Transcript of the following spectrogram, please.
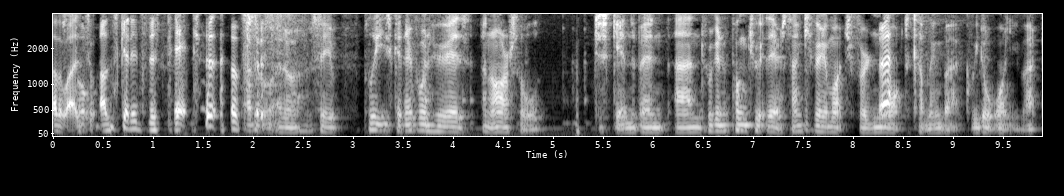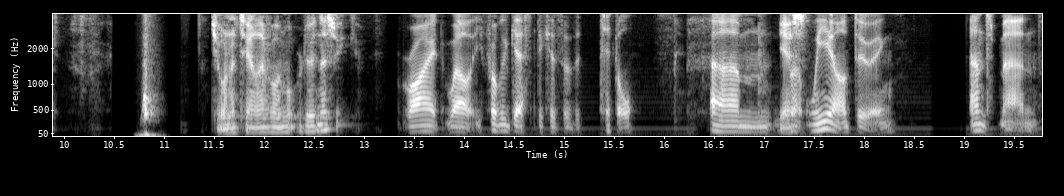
Otherwise, Stop. I'll just get into this pit. I know. I know. Say, please, can everyone who is an arsehole just get in the bin? And we're going to punctuate there. Thank you very much for not coming back. We don't want you back. Do you want to tell everyone what we're doing this week? right. Well, you've probably guessed because of the title. Um, Yes. But we are doing Ant Man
